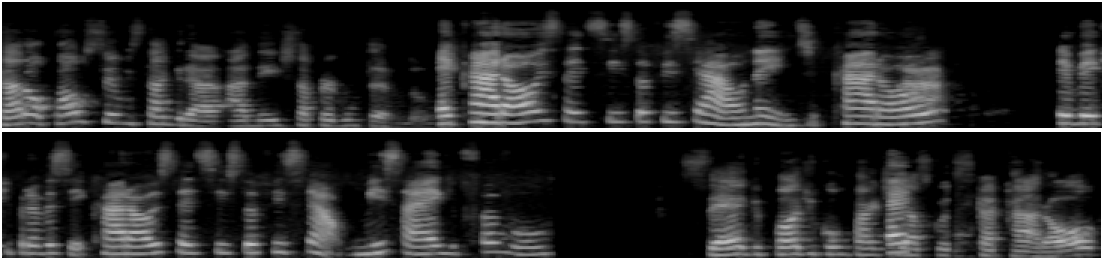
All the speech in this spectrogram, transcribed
Carol, qual o seu Instagram? A Neide está perguntando. É Carol Esteticista Oficial, Neide. Carol, ah. TV aqui para você. Carol Esteticista Oficial. Me segue, por favor. Segue, pode compartilhar é. as coisas com a Carol.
